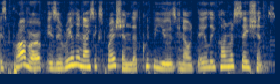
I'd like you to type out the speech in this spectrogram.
This proverb is a really nice expression that could be used in our daily conversations.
